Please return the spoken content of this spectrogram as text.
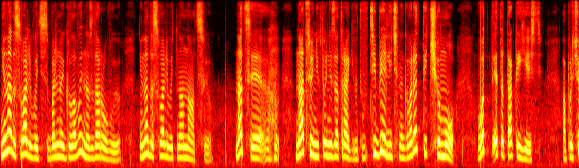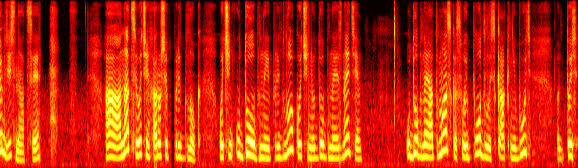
Не надо сваливать с больной головы на здоровую. Не надо сваливать на нацию. Нация, нацию никто не затрагивает. Тебе лично говорят, ты чмо. Вот это так и есть. А при чем здесь нация? А, а нация очень хороший предлог. Очень удобный предлог, очень удобная, знаете, удобная отмазка, свою подлость как-нибудь то есть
